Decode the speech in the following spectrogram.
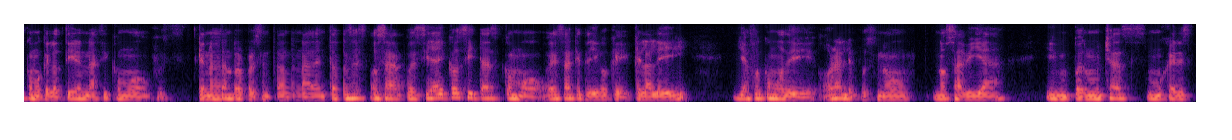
como que lo tienen así como pues que no están representando nada. Entonces, o sea, pues sí hay cositas como esa que te digo que, que la leí, ya fue como de, órale, pues no, no sabía. Y pues muchas mujeres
